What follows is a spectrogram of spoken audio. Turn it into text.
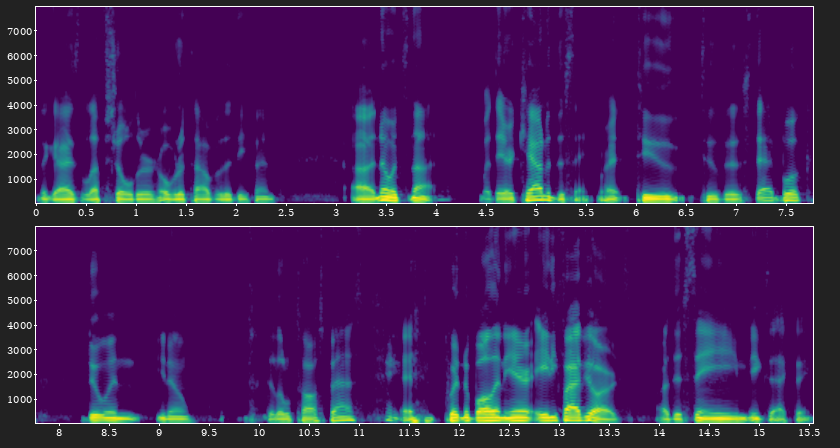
the guy's left shoulder over the top of the defense? Uh, no, it's not. But they are counted the same, right? To to the stat book, doing you know the little toss pass and putting the ball in the air 85 yards are the same exact thing.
